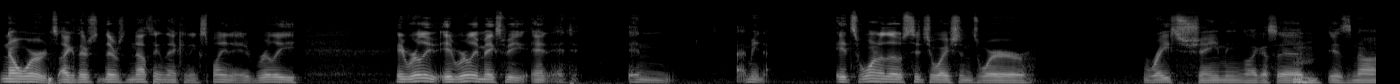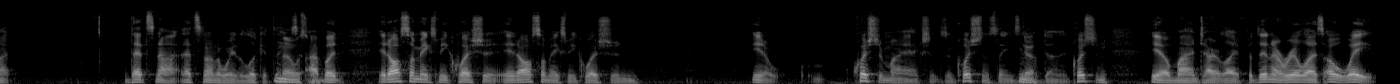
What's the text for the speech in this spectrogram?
no words. Like there's there's nothing that can explain it. It really, it really, it really makes me and and, and I mean, it's one of those situations where race shaming, like I said, Mm-hmm. is not. That's not that's not a way to look at things. No, I, but it also makes me question. It also makes me question. You know, question my actions and questions things that Yeah. I've done and question, you know, my entire life. But then I realize, oh wait,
